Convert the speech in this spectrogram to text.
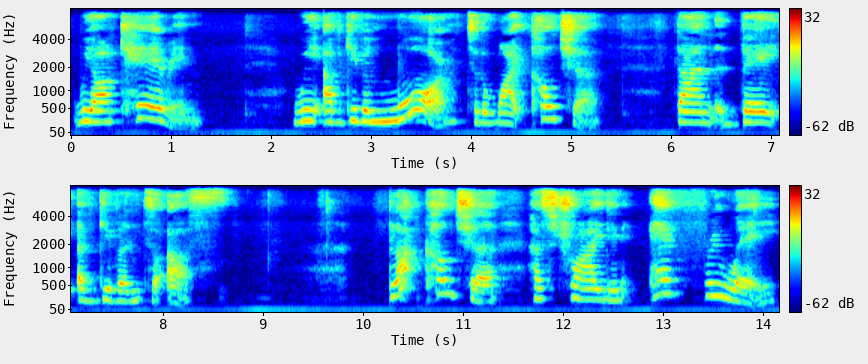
We are caring. We have given more to the white culture than they have given to us. Black culture has tried in every way.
